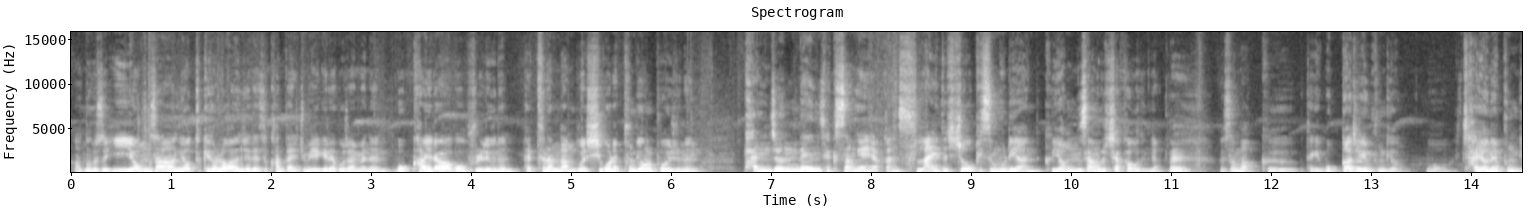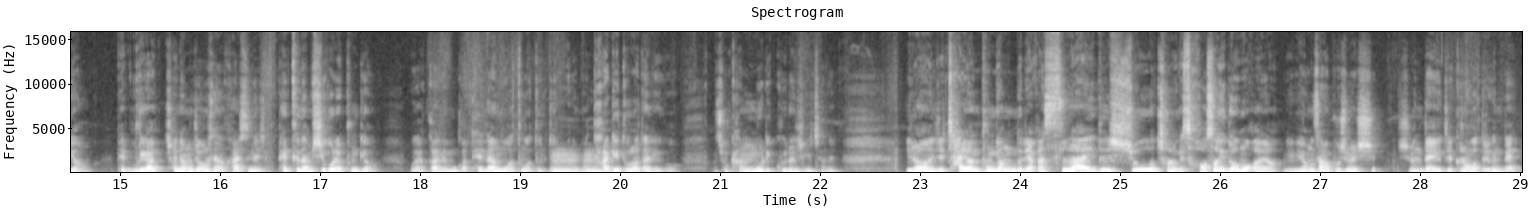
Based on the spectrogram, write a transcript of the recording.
아무튼 그래서 이 영상이 어떻게 흘러가는지에 대해서 간단히 좀 얘기를 해보자면은 모카이라고 불리우는 베트남 남부의 시골의 풍경을 보여주는 반전된 색상의 약간 슬라이드 쇼 비스무리한 그 영상으로 시작하거든요. 네. 그래서 막 그 되게 목가적인 풍경, 뭐 자연의 풍경, 베- 우리가 전형적으로 생각할 수 있는 베트남 시골의 풍경, 뭐 약간의 뭔가 대나무 같은 것들도 있고, 뭐 닭이 돌아다니고, 좀 강물 있고 이런 식 있잖아요. 이런 이제 자연 풍경들이 약간 슬라이드 쇼처럼 이렇게 서서히 넘어가요. 이게 영상을 보시면 쉬, 쉬운데 이제 그런 것들이 근데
